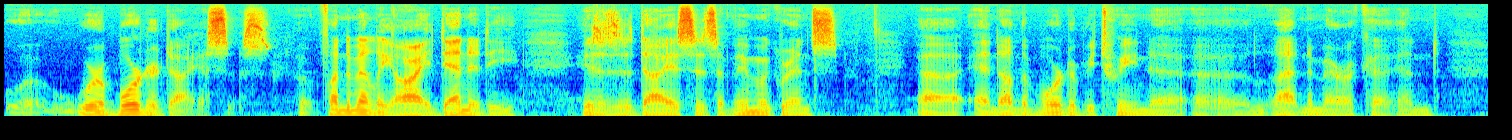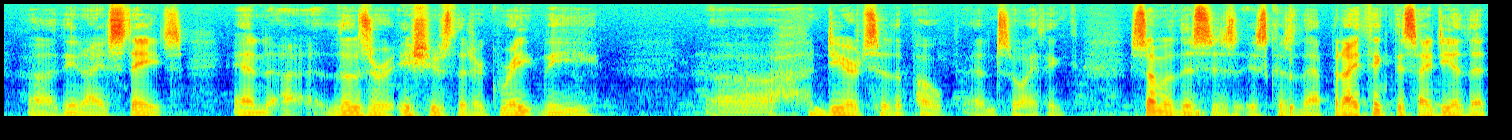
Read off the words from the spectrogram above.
we're a border diocese. Fundamentally, our identity is as a diocese of immigrants uh, and on the border between uh, uh Latin America and uh, the United States. And those are issues that are greatly dear to the Pope. And so I think some of this is is because of that. But I think this idea that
